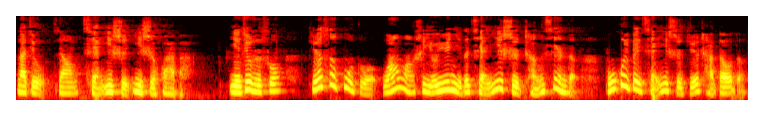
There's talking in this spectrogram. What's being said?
那就将潜意识意识化吧。也就是说，角色固着往往是由于你的潜意识呈现的。”不会被潜意识觉察到的，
